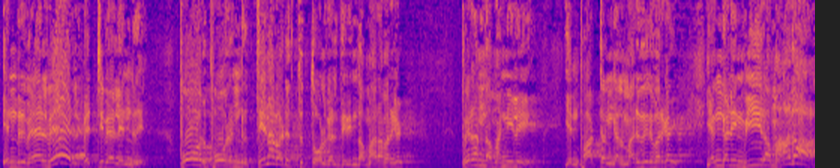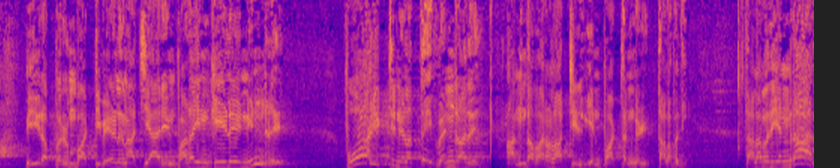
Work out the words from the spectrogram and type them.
என்று வேல் வேல் வெற்றி வேல் என்று போர் போர் என்று தினவெடுத்து தோள்கள் திரிந்த மறவர்கள் பிறந்த மண்ணிலே என் பாட்டன்கள் மருதிருவர்கள் எங்களின் வீர மாதா வீர பெரும்பாட்டி வேலு நாச்சியாரின் படையின் கீழே நின்று போரிட்டு நிலத்தை வென்றது அந்த வரலாற்றில் என் பாட்டன்கள் தளபதி. தளபதி என்றால்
